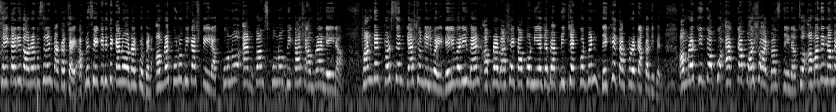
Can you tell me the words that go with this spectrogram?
ফেক আইডিতে অর্ডার করছিলেন, টাকা চাই। আপনি ফেক আইডিতে কেন অর্ডার করবেন? আমরা কোনো বিকাশ নেই না। কোনো অ্যাডভান্স কোনো বিকাশ আমরা নেই না। Hundred percent cash on delivery delivery man আপনার বাসায় কাপড় নিয়ে যাবে, আপনি চেক করবেন, দেখে তারপরে টাকা দিবেন। আমরা কিন্তু আপু একটা পয়সা অ্যাডভান্স নেই না। সো আমাদের নামে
